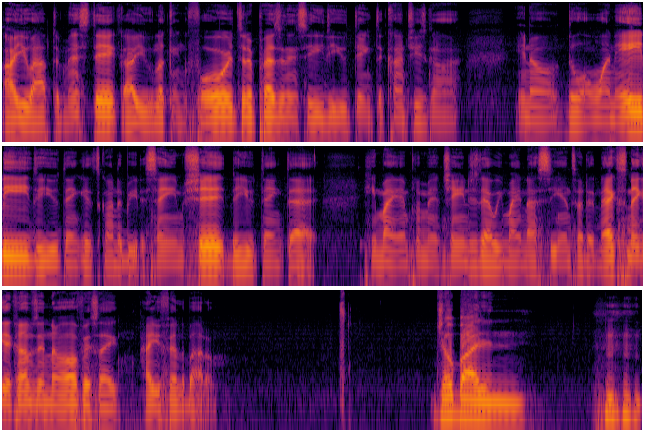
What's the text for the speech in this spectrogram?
Are you optimistic? Are you looking forward to the presidency? Do you think the country's gonna, you know, do a 180? Do you think it's gonna be the same shit? Do you think that he might implement changes that we might not see until the next nigga comes into office? Like, how you feel about him? Joe Biden.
